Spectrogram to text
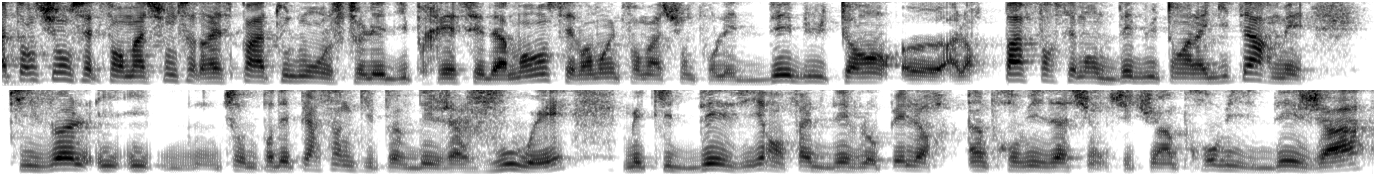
Attention, cette formation ne s'adresse pas à tout le monde, je te l'ai dit précédemment, c'est vraiment une formation pour les débutants, euh, alors pas forcément débutants à la guitare, mais qui veulent, pour des personnes qui peuvent déjà jouer, mais qui désirent en fait développer leur improvisation. Si tu improvises déjà,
